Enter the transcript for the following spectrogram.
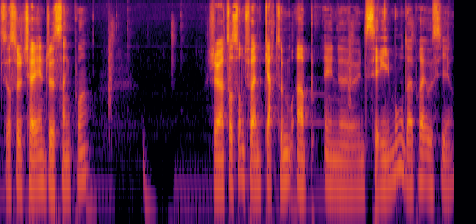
sur ce challenge de 5 points. J'ai l'intention de faire une carte une, série monde après aussi. Hein.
